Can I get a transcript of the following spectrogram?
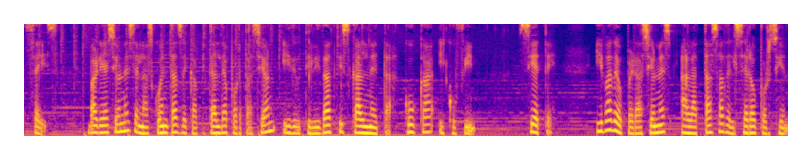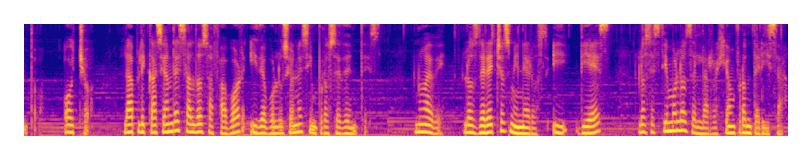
6. Variaciones en las cuentas de capital de aportación y de utilidad fiscal neta, CUCA y CUFIN. 7. IVA de operaciones a la tasa del 0%. 8. La aplicación de saldos a favor y devoluciones improcedentes. 9. Los derechos mineros. Y 10. Los estímulos de la región fronteriza.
